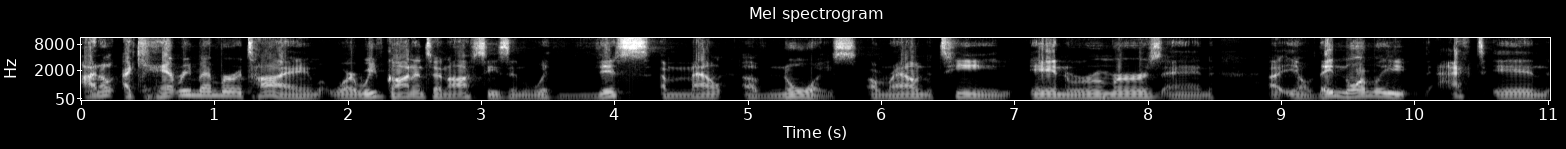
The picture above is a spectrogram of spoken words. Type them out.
I don't I can't remember a time where we've gone into an offseason with this amount of noise around the team in rumors and uh, you know they normally act in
